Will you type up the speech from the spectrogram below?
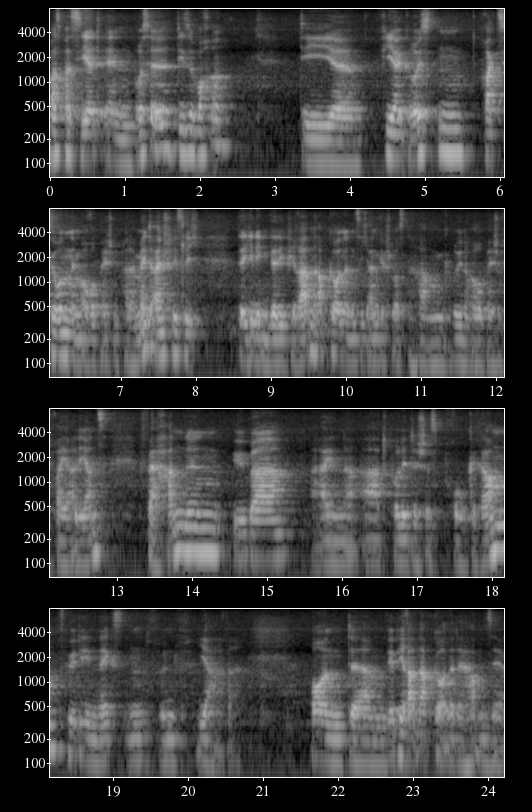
Was passiert in Brüssel diese Woche? Die äh, vier größten Fraktionen im Europäischen Parlament, einschließlich derjenigen, der die Piratenabgeordneten sich angeschlossen haben, Grüne Europäische Freie Allianz, verhandeln über eine Art politisches Programm für die nächsten fünf Jahre. Und ähm, wir Piratenabgeordnete haben sehr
